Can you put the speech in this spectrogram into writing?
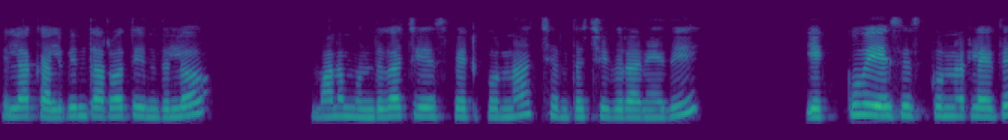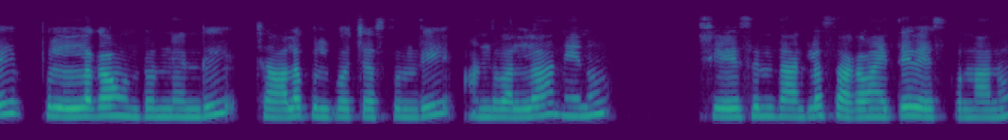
ఇలా కలిపిన తర్వాత ఇందులో మనం ముందుగా చేసి పెట్టుకున్న చింత చిగురు అనేది ఎక్కువ వేసేసుకున్నట్లయితే పుల్లగా ఉంటుందండి. చాలా పులుపొచ్చేస్తుంది. అందువల్ల నేను చేసిన దాంట్లో సగం అయితే వేసుకున్నాను.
